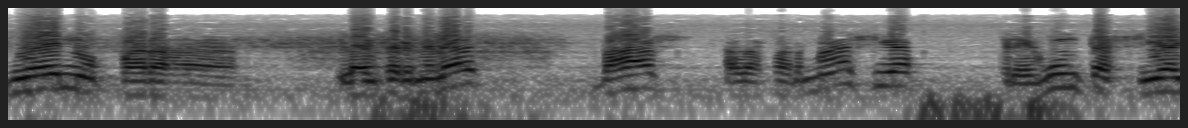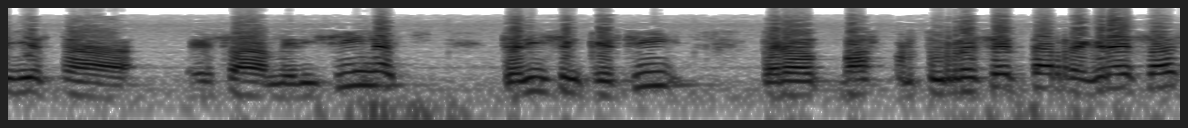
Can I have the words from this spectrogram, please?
bueno para la enfermedad, vas a la farmacia, preguntas si hay esa, esa medicina, te dicen que sí, pero vas por tu receta, regresas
